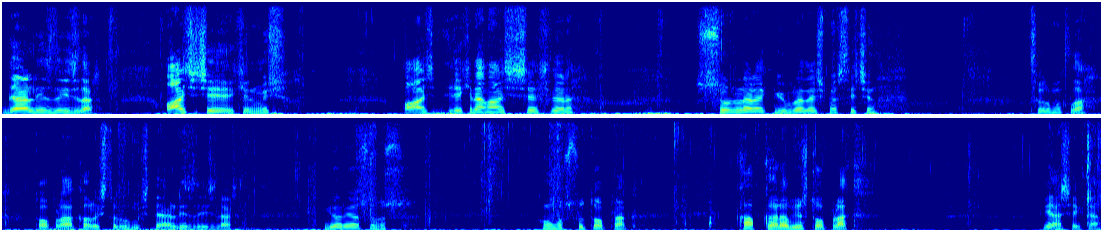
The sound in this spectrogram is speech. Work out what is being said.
değerli izleyiciler ayçiçeği ekilmiş. Ağaç, ekilen ayçiçekleri sürülerek gübreleşmesi için tırmıkla toprağa karıştırılmış değerli izleyiciler. Görüyorsunuz humuslu toprak, kapkara bir toprak. Gerçekten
